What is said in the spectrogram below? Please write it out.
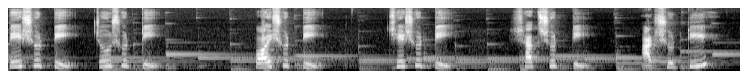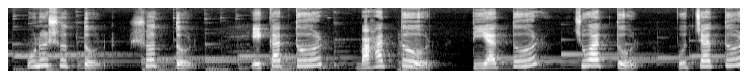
তেষট্টি, চৌষট্টি, পঁয়ষট্টি ছেষট্টি, সাতষট্টি, আটষট্টি, ঊনসত্তর, সত্তর, একাত্তর, বাহাত্তর, তিয়াত্তর, চুয়াত্তর, পঁচাত্তর,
